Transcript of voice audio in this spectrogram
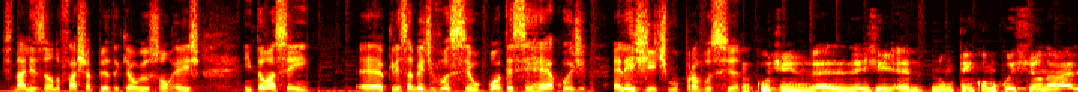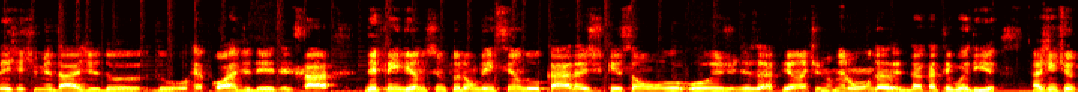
finalizando faixa preta, que é o Wilson Reis. Então, assim, é, eu queria saber de você, o quanto esse recorde é legítimo para você? Coutinho, é legi é, não tem como questionar a legitimidade do, do recorde dele. Ele está defendendo o cinturão, vencendo caras que são os desafiantes número um da, da categoria. A gente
